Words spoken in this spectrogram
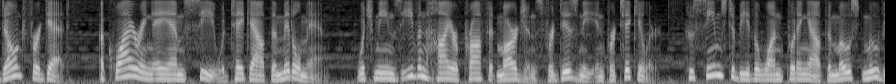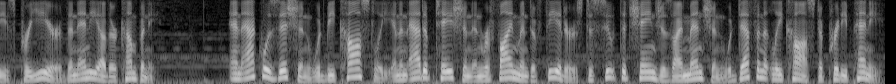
don't forget, Acquiring AMC would take out the middleman, which means even higher profit margins for Disney in particular, who seems to be the one putting out the most movies per year than any other company. An acquisition would be costly and an adaptation and refinement of theaters to suit the changes I mention would definitely cost a pretty penny,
